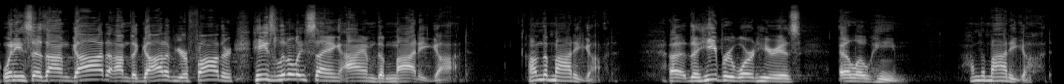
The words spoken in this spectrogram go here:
when he says, I'm God, I'm the God of your father, he's literally saying, I am the mighty God. I'm the mighty God. Uh, the Hebrew word here is Elohim. I'm the mighty God.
